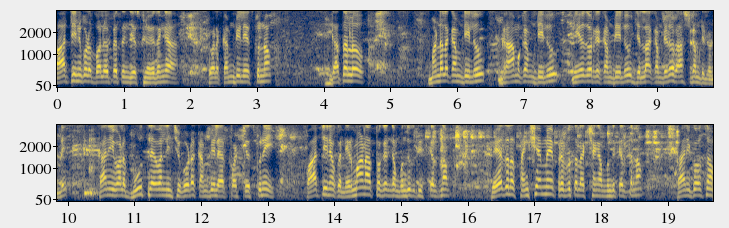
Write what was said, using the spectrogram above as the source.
పార్టీని కూడా బలోపేతం చేసుకునే విధంగా ఇవాళ కమిటీలు వేసుకున్నాం. గతంలో మండల కమిటీలు గ్రామ కమిటీలు నియోజకవర్గ కమిటీలు జిల్లా కమిటీలు రాష్ట్ర కమిటీలు ఉండే. కానీ ఇవాళ బూత్ లెవెల్ నుంచి కూడా కమిటీలు ఏర్పాటు చేసుకుని పార్టీని ఒక నిర్మాణాత్మకంగా ముందుకు తీసుకెళ్తున్నాం. పేదల సంక్షేమమే ప్రభుత్వ లక్ష్యంగా ముందుకెళ్తున్నాం. దానికోసం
